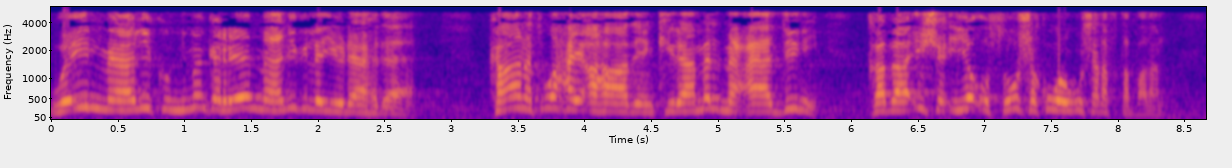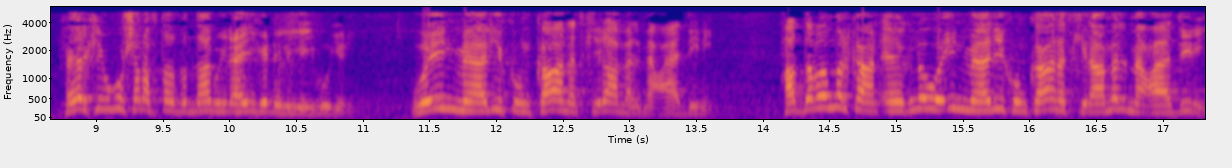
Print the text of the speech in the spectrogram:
Wain maalikun nimanka ree maalig la yidhaahdaa kaanat waxay ahaadeen kiraamalmacaadini qabaa'isha iyo usuusha kuwa ugu sharafta badan reerkii ugu sharafta badnaa buu ilaahay iga dhaliyey buu yidhi wain maalikun kaanat kiraama almacaadini. Haddaba markaan eegno wain maalikun kaanat kiraama almacaadini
